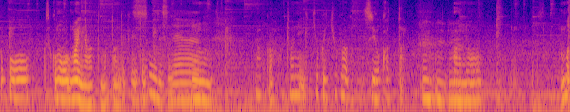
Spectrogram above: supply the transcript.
そこそこもうまいなと思ったんだけれど。そうですね、うん、なんか本当に一曲一曲が強かった。うんうんうん。あのも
